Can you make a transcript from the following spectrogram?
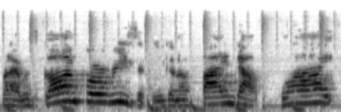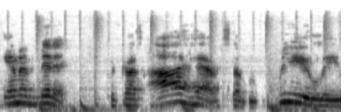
but I was gone for a reason. You're going to find out why in a minute because I have some really,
